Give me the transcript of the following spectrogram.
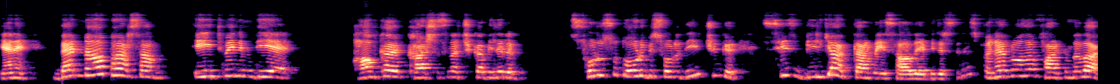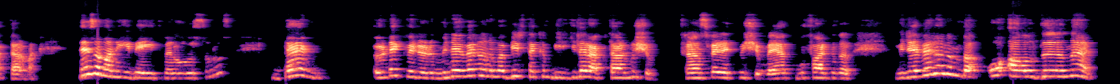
Yani ben ne yaparsam eğitmenim diye halka karşısına çıkabilirim. Sorusu doğru bir soru değil. Çünkü siz bilgi aktarmayı sağlayabilirsiniz. Önemli olan farkındalığı aktarmak. Ne zaman iyi bir eğitmen olursunuz? Ben örnek veriyorum Münevver Hanım'a bir takım bilgiler aktarmışım, transfer etmişim veya bu farkında. Münevver Hanım da o aldığını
